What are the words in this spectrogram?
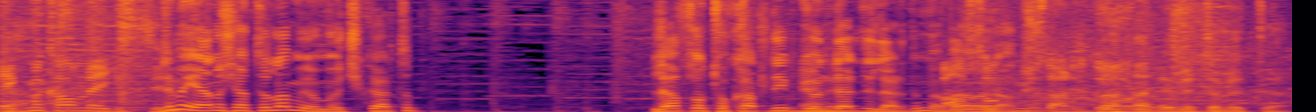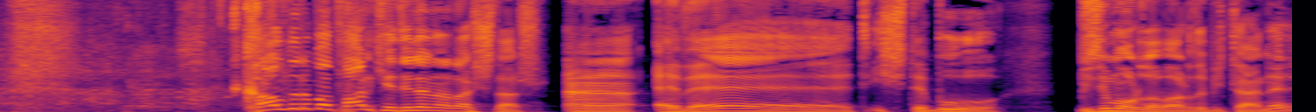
Ekmek almaya gitsin. Değil mi? Yanlış hatırlamıyorum o çıkartıp lafla tokatlayıp gönderdiler değil mi? Laf öyle sokmuşlardı, doğru. evet evet ya. Kaldırıma park edilen araçlar. Aa, evet işte bu. Bizim orada vardı bir tane.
